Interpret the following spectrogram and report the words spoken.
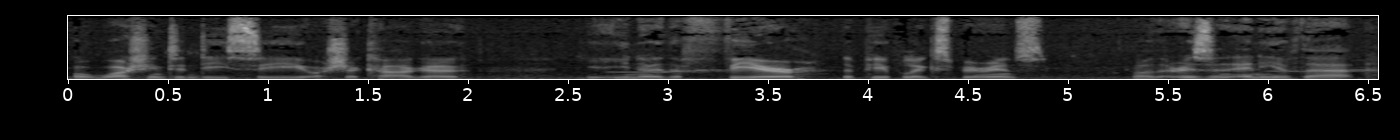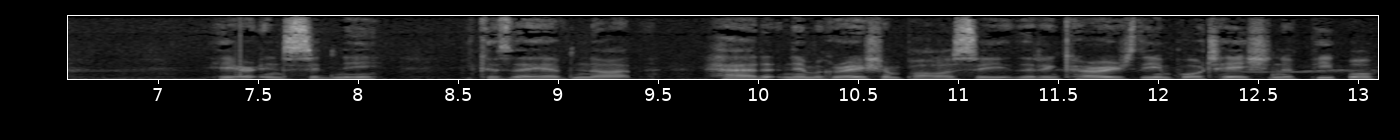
or Washington, D.C. or Chicago. You, you know the fear that people experience. Well, there isn't any of that here in Sydney because they have not had an immigration policy that encouraged the importation of people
